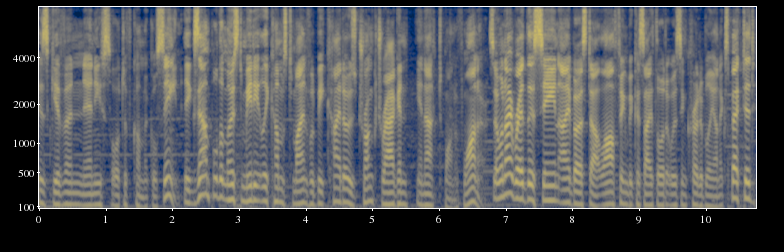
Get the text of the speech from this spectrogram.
is given any sort of comical scene. The example that most immediately comes to mind would be Kaido's drunk dragon in Act 1 of Wano. So when I read this scene, I burst out laughing because I thought it was incredibly unexpected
